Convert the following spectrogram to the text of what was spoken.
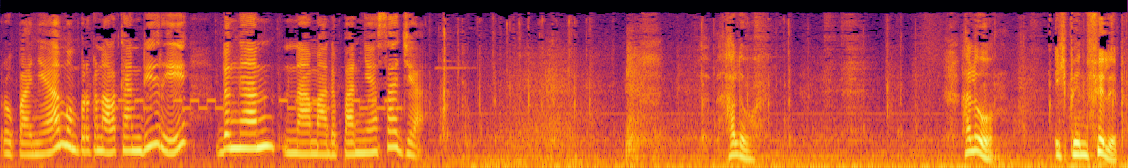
rupanya memperkenalkan diri dengan nama depannya saja. Hallo. Hallo, ich bin Philipp.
